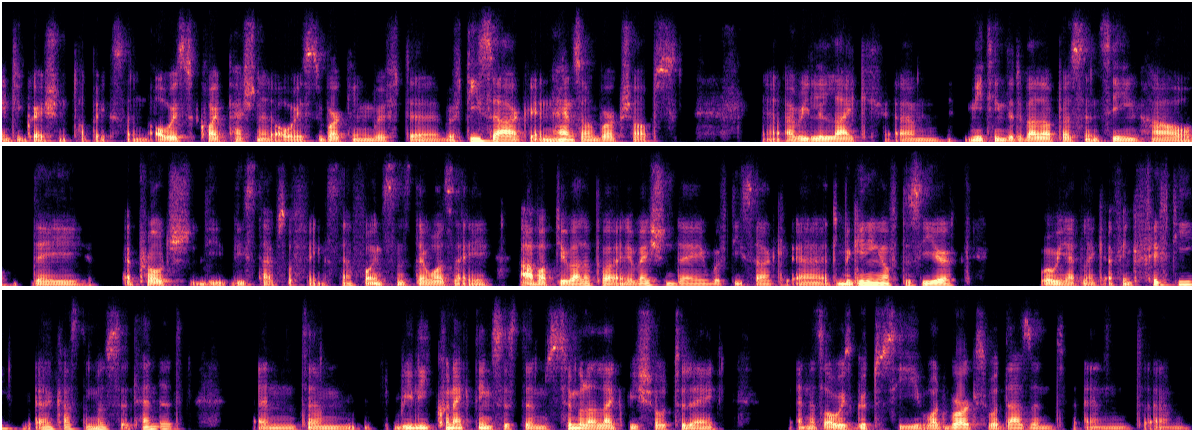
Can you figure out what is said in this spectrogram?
integration topics and always quite passionate, always working with the with DSAG in hands-on workshops. Uh, I really like um, meeting the developers and seeing how they approach the, these types of things. Yeah? For instance, there was a ABAP Developer Innovation Day with DSAG uh, at the beginning of this year, where we had like I think 50 uh, customers attended, and um, really connecting systems similar like we showed today. And it's always good to see what works, what doesn't, and um,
